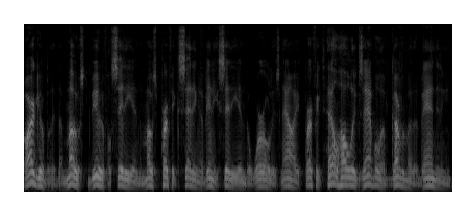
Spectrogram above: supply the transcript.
arguably the most beautiful city and the most perfect setting of any city in the world, is now a perfect hellhole example of government abandoning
